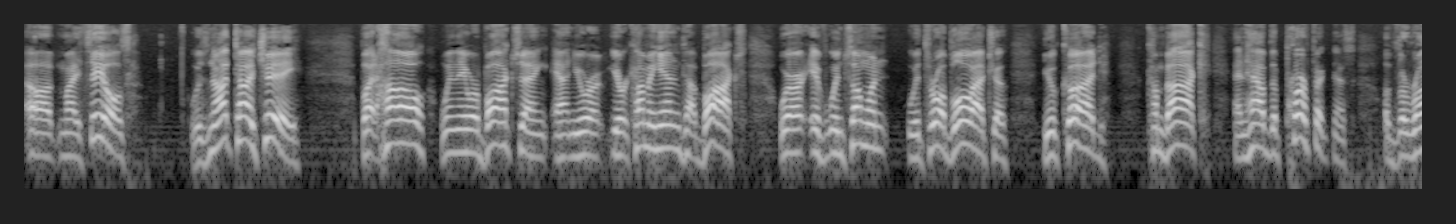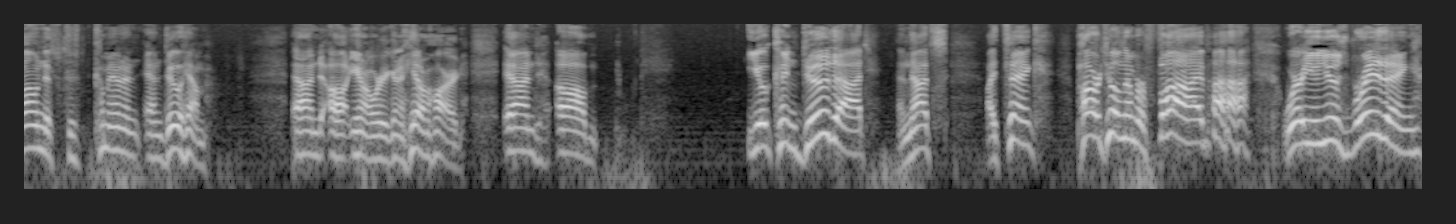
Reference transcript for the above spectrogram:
uh, my SEALs was not Tai Chi, but how when they were boxing and you were, you were coming into a box where if when someone would throw a blow at you, you could come back and have the perfectness of the roundness to come in and, and do him. And, uh, you know, where you're going to hit him hard. And um, you can do that, and that's I think, power tool number five, where you use breathing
